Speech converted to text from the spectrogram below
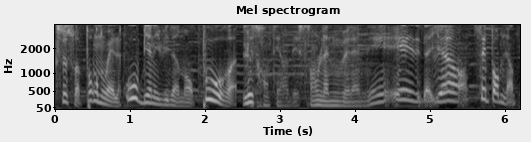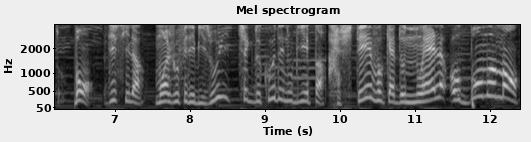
que ce soit pour Noël ou bien évidemment pour le 31 décembre, la nouvelle année, et d'ailleurs, c'est pour bientôt. Bon, d'ici là, moi je vous fais des bisouilles, check de coude et n'oubliez pas, achetez vos cadeaux de Noël au bon moment,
